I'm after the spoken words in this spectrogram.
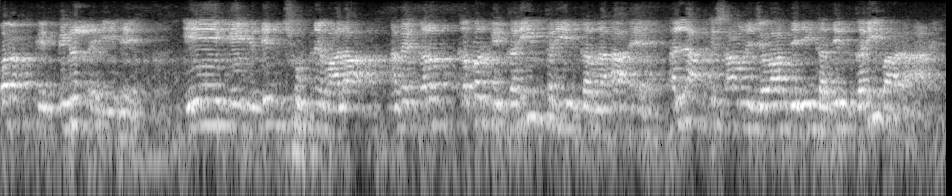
बर्फ़ के पिघल रही है। एक एक दिन छुपने वाला हमें कब्र के करीब करीब कर रहा है। अल्लाह के सामने जवाब देने का दिन करीब आ रहा है।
